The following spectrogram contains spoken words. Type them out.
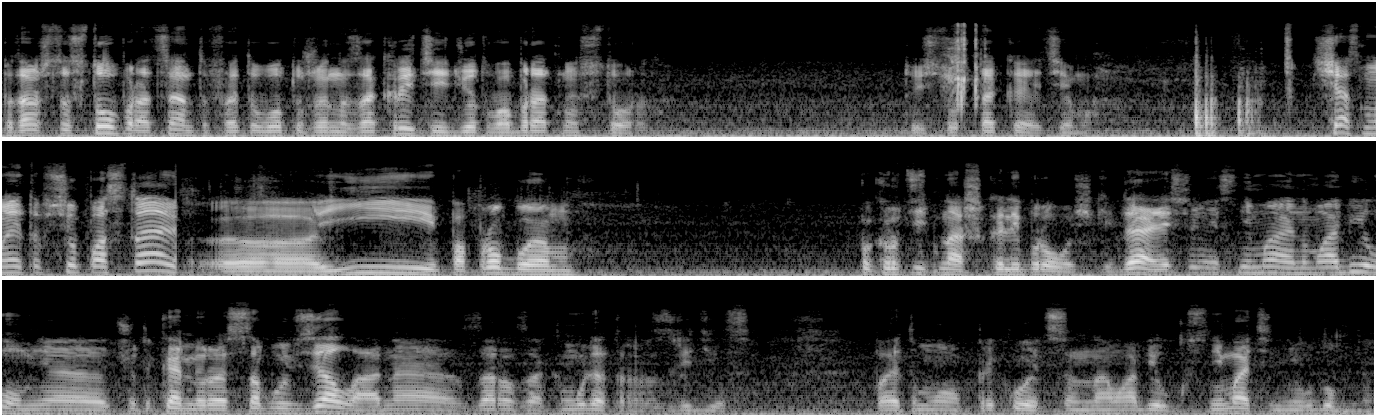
Потому что 100% это вот уже на закрытие идет в обратную сторону. То есть вот такая тема. Сейчас мы это все поставим э, и попробуем покрутить наши калибровочки. Да, я сегодня снимаю на мобилу, у меня что-то камеру я с собой взял, а она, зараза, аккумулятор разрядился. Поэтому приходится на мобилку снимать, и неудобно.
